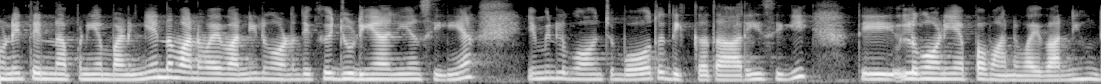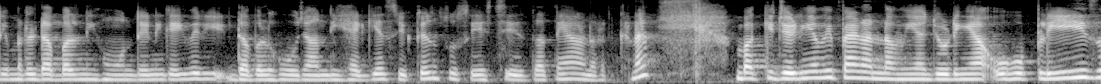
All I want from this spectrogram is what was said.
ਹੁਣੇ ਤਿੰਨ ਆਪਣੀਆਂ ਬਣ ਗਈਆਂ ਤਾਂ ਵਨ ਬਾਏ ਵਨ ਹੀ ਲਗਾਉਣਾ ਦੇਖਿਓ ਜੁੜੀਆਂ ਜੀਆਂ ਸੀਗੀਆਂ, ਇਹ ਮੈਨੂੰ ਲਗਾਉਣ 'ਚ ਬਹੁਤ ਦਿੱਕਤ ਆ ਰਹੀ ਸੀਗੀ। ਤੇ ਲਗਾਉਣੀ ਆਪਾਂ ਵਨ ਬਾਏ ਵਨ ਹੀ ਹੁੰਦੀ, ਮਤਲਬ ਡਬਲ ਨਹੀਂ ਹੋਣ ਦੇਣੀ, ਕਈ ਵਾਰੀ ਡਬਲ ਹੋ ਜਾਂਦੀ ਹੈਗੀ ਆ ਸੀਕੁਐਂਸ ਤੁਸੀਂ ਇਸ ਚੀਜ਼ ਦਾ ਧਿਆਨ ਰੱਖਣਾ। ਬਾਕੀ ਜਿਹੜੀਆਂ ਵੀ ਭੈਣਾਂ ਨਵੀਆਂ ਜੁੜੀਆਂ, ਉਹ ਪਲੀਜ਼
